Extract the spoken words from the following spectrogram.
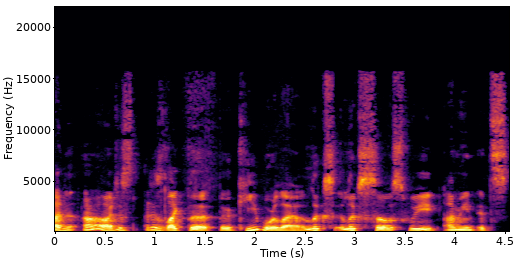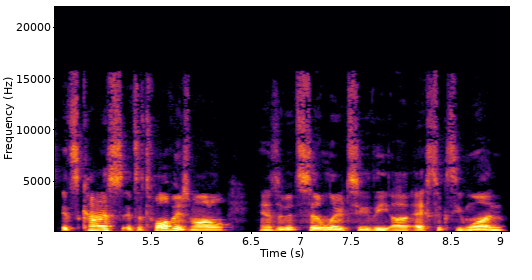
I don't, I don't know. I just, I just like the the keyboard layout. It looks, it looks so sweet. I mean, it's, it's kind of, it's a 12 inch model, and it's a bit similar to the uh, X61.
